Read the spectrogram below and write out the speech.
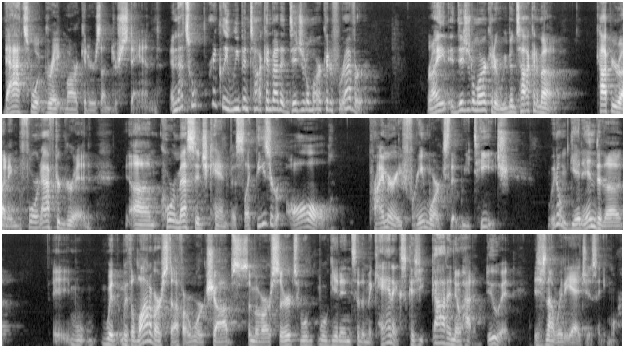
That's what great marketers understand. And that's what frankly we've been talking about at DigitalMarketer forever right? At DigitalMarketer we've been talking about copywriting before and after grid um, core message canvas. Like these are all primary frameworks that we teach. We don't get into the with with a lot of our stuff, our workshops, some of our certs, we'll, we'll get into the mechanics because you got to know how to do it. It's just not where the edge is anymore.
